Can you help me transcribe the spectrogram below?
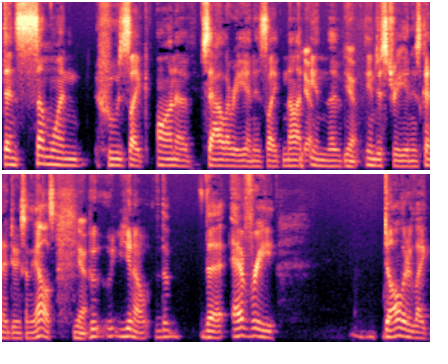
than someone who's like on a salary and is like not in the industry and is kind of doing something else Yeah. who you know the the every dollar like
